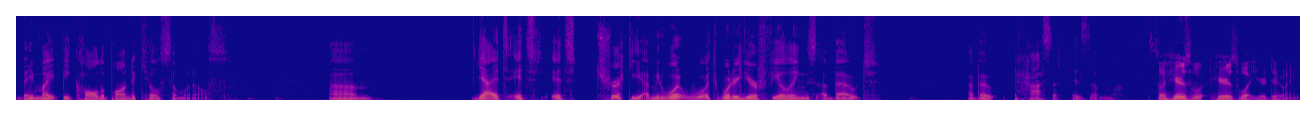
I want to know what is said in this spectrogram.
they might be called upon to kill someone else. Um, yeah, it's it's it's tricky. I mean, what what what are your feelings about about pacifism? So here's what here's what you're doing.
